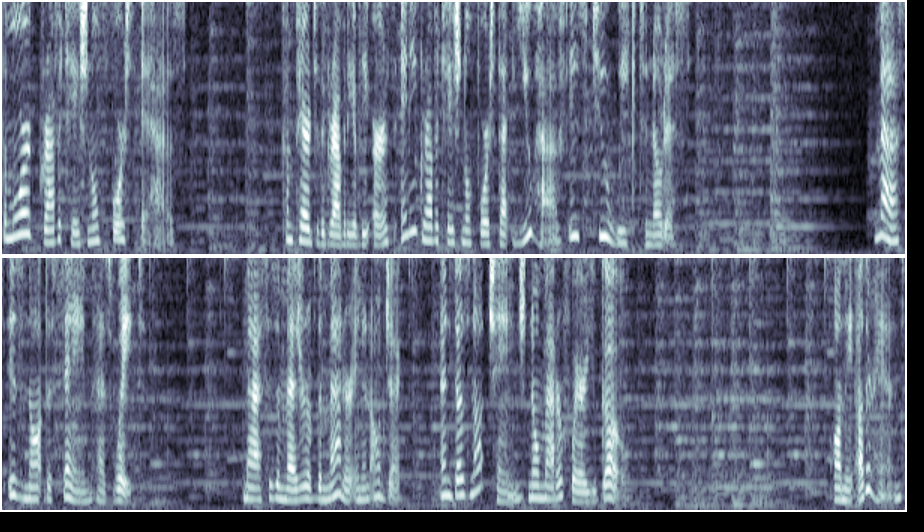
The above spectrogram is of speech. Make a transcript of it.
the more gravitational force it has. Compared to the gravity of the Earth, any gravitational force that you have is too weak to notice. Mass is not the same as weight. Mass is a measure of the matter in an object and does not change no matter where you go. On the other hand,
